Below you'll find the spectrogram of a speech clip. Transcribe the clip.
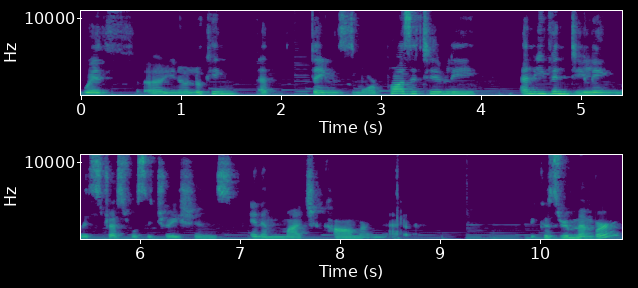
with uh, you know looking at things more positively, and even dealing with stressful situations in a much calmer manner. Because remember,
